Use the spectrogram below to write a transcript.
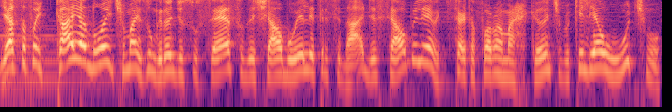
E essa foi Cai à Noite, mais um grande sucesso deste álbum Eletricidade. Esse álbum ele é de certa forma marcante porque ele é o último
